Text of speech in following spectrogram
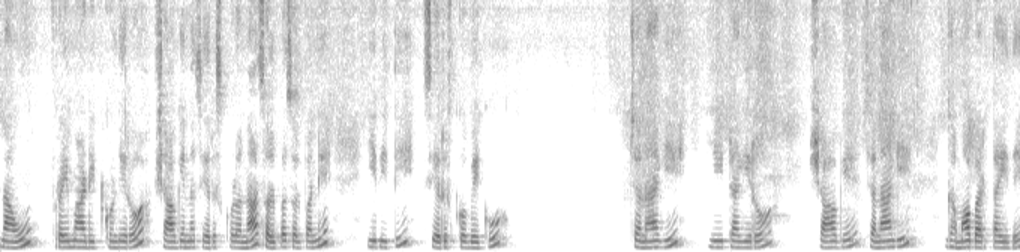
ನಾವು ಫ್ರೈ ಮಾಡಿ ಇಟ್ಕೊಂಡಿರೋ ಶಾವಿಗೆನ ಸೇರಿಸ್ಕೊಳ್ಳೋಣ. ಸ್ವಲ್ಪ ಸ್ವಲ್ಪನೇ ಈ ರೀತಿ ಸೇರಿಸ್ಕೋಬೇಕು. ಚೆನ್ನಾಗಿ ನೀಟಾಗಿರೋ ಶಾವಿಗೆ ಚೆನ್ನಾಗಿ ಘಮ ಬರ್ತಾ ಇದೆ.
